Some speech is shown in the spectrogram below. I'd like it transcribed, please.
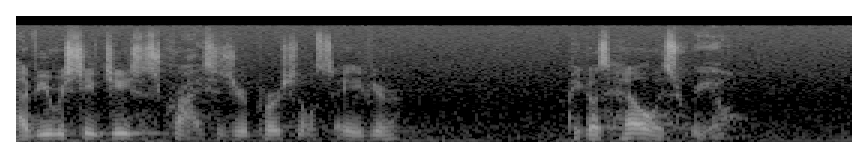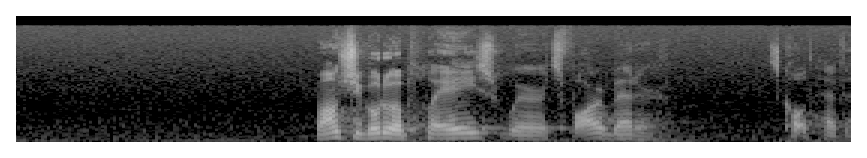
Have you received Jesus Christ as your personal Savior? Because hell is real. Why don't you go to a place where it's far better? It's called heaven.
